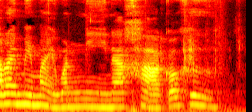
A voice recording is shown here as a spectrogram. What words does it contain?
อะไรใหม่ๆวันนี้นะคะก็คือ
